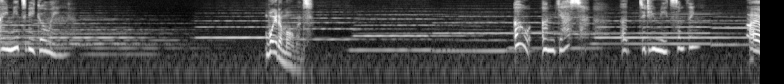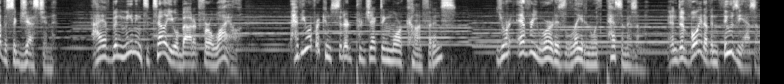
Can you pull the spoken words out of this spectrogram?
I need to be going. Wait a moment. Oh, um, yes? Uh, did you need something? I have a suggestion. I have been meaning to tell you about it for a while. Have you ever considered projecting more confidence? Your every word is laden with pessimism and devoid of enthusiasm.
